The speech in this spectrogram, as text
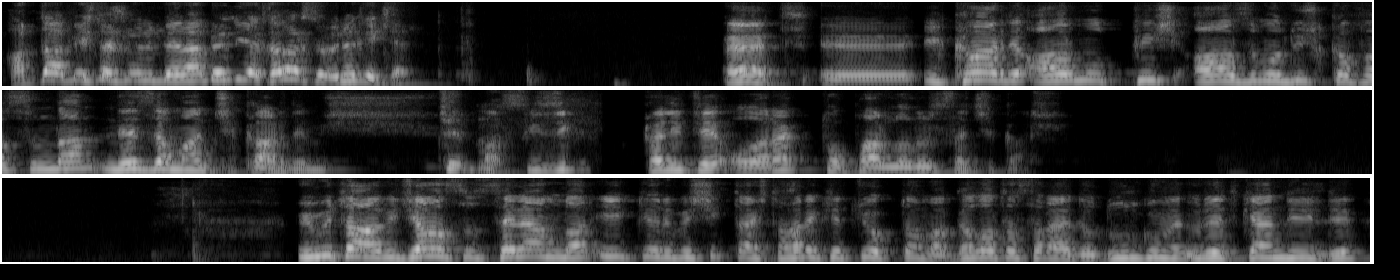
Hatta Beşiktaş önü beraberliği yakalarsa öne geçer. Evet. E, Icardi Armut Piş ağzıma düş kafasından ne zaman çıkar demiş. Çıkmaz. Fizik kalite olarak toparlanırsa çıkar. Ümit abi Cansın selamlar. İlk yarı Beşiktaş'ta hareket yoktu ama Galatasaray'da durgun ve üretken değildi.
